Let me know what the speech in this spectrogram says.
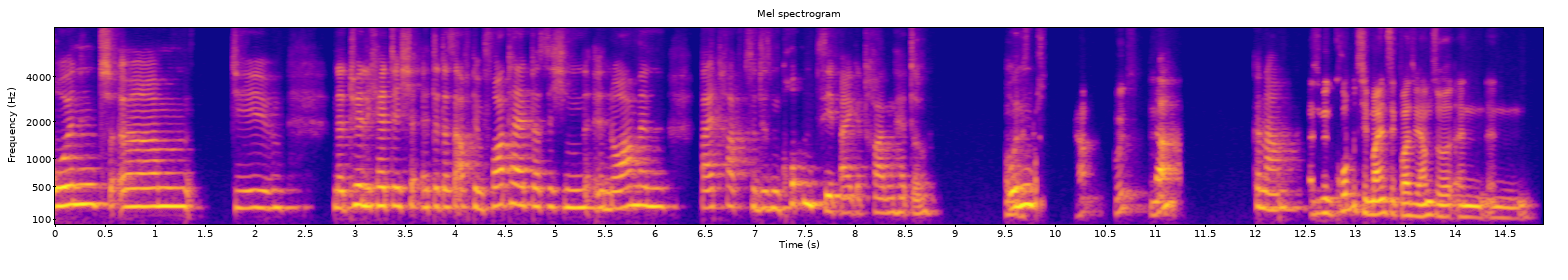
Und ähm, die natürlich hätte ich hätte das auch den Vorteil, dass ich einen enormen Beitrag zu diesem Gruppenziel beigetragen hätte. Und Ja, gut. Mhm. Ja. genau. Also mit Gruppenziel meinst du quasi, wir haben so ein, ein,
